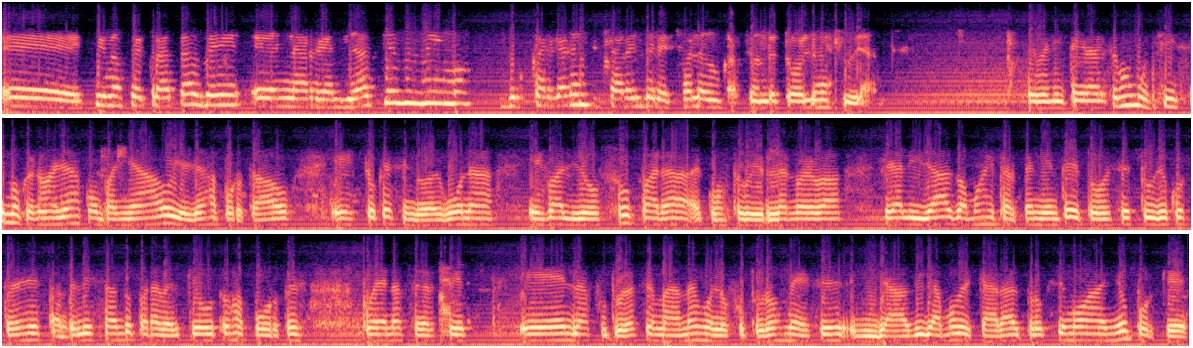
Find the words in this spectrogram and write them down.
eh, sino se trata de, en la realidad que vivimos, buscar garantizar el derecho a la educación de todos los estudiantes. Evelyn, te agradecemos muchísimo que nos hayas acompañado y hayas aportado esto que sin duda alguna es valioso para construir la nueva realidad. Vamos a estar pendientes de todo ese estudio que ustedes están realizando para ver qué otros aportes pueden hacerse en las futuras semanas o en los futuros meses, ya digamos de cara al próximo año, porque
